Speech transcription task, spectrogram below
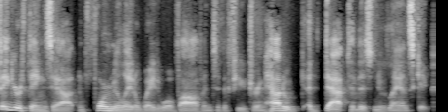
figure things out, and formulate a way to evolve into the future and how to adapt to this new landscape.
